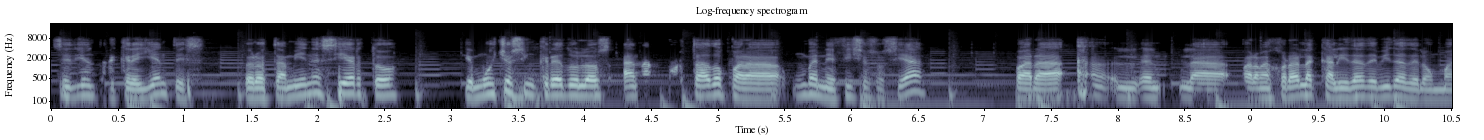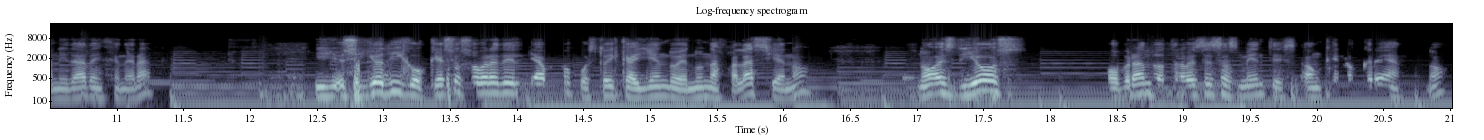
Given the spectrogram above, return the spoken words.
se dio entre creyentes, pero también es cierto que muchos incrédulos han aportado para un beneficio social para, para mejorar la calidad de vida de la humanidad en general. Y si yo digo que eso es obra del diablo, pues estoy cayendo en una falacia, ¿no? No es Dios obrando a través de esas mentes, aunque no crean, ¿no?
